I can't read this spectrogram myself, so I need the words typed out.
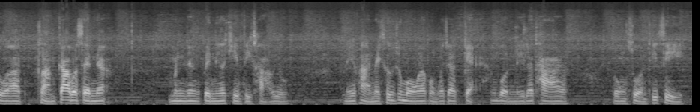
ตัว 39%เนี่ยมันยังเป็นเนื้อครีมสีขาวอยู่นนี้ผ่านไปครึ่งชั่วโมงแล้วผมก็จะแกะข้างบนนี้แล้วทาตรงส่วนที่ 4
